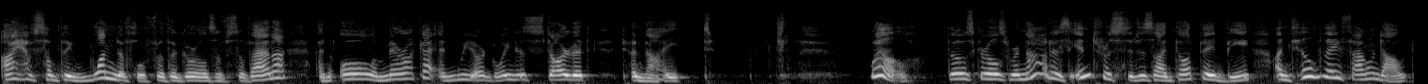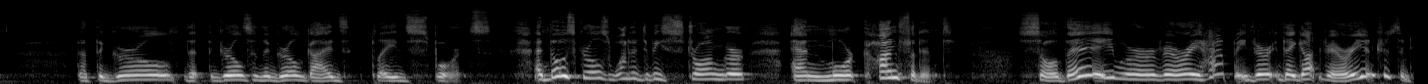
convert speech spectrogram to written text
I have something wonderful for the girls of Savannah and all America, and we are going to start it tonight. Well, those girls were not as interested as I thought they'd be until they found out that the girls that the girls in the girl guides played sports. And those girls wanted to be stronger and more confident. So they were very happy. Very, they got very interested.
